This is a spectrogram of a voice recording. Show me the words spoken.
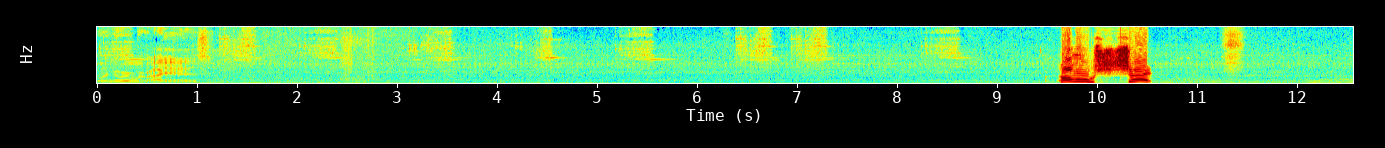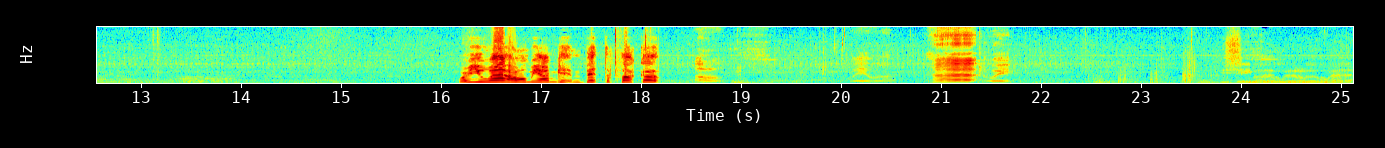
I wonder where Mariah is. Oh shit! Where you at, homie? I'm getting bit the fuck up. Oh. Wait, hold on. Wait. You seem a little bit under the weather.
